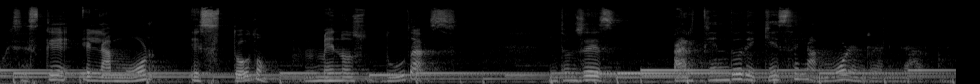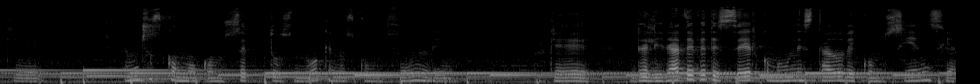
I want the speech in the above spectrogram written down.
Pues es que el amor es todo, menos dudas. Entonces, partiendo de qué es el amor en realidad, porque hay muchos como conceptos ¿no? que nos confunden, porque en realidad debe de ser como un estado de conciencia,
